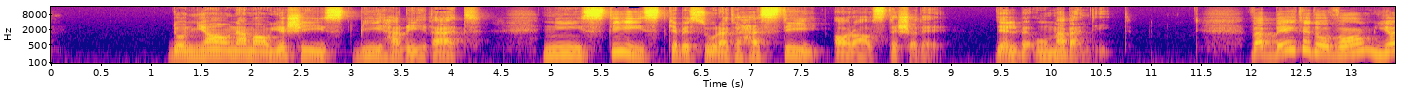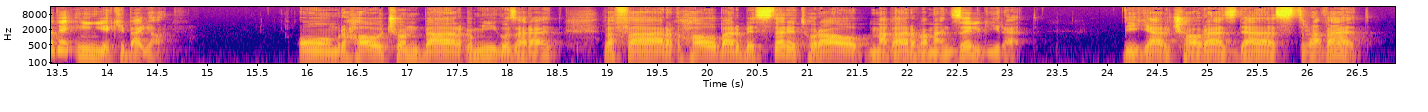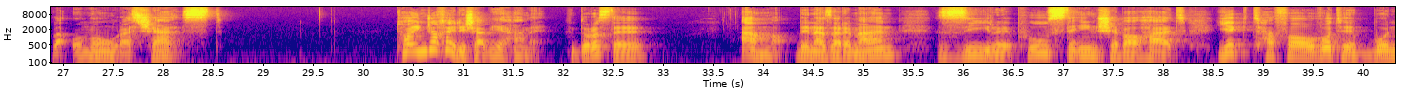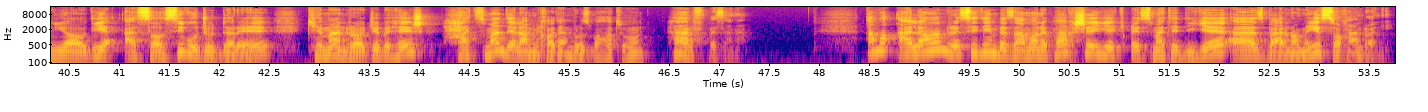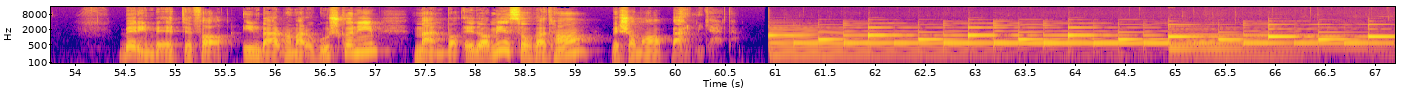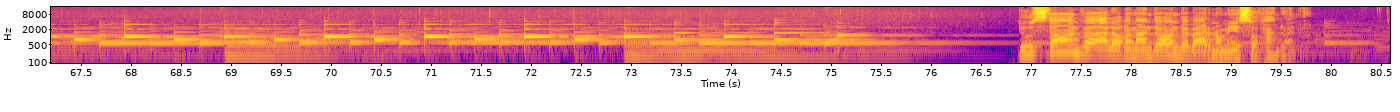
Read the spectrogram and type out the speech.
دنیا نمایشی است بی حقیقت نیستی است که به صورت هستی آراسته شده. دل به او مبندید. و بیت دوم یاد این یکی بیان. عمرها چون برق میگذرد و فرقها بر بستر تراب مقر و منزل گیرد. دیگر چاره از دست رود و امور از شست. تا اینجا خیلی شبیه همه درسته؟ اما به نظر من زیر پوست این شباهت یک تفاوت بنیادی اساسی وجود داره که من راجع بهش حتما دلم می‌خواد امروز باهاتون حرف بزنم. اما الان رسیدیم به زمان پخش یک قسمت دیگه از برنامه سخنرانی. بریم به اتفاق. این برنامه رو گوش کنیم. من با ادامه صحبت هام به شما برمیگردم. دوستان و علاقمندان به برنامه سخنرانی.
